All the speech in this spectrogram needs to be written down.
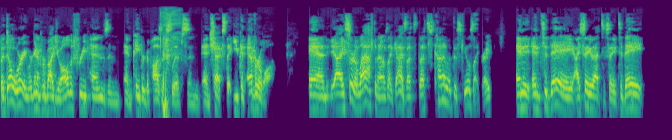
But don't worry, we're going to provide you all the free pens and, and paper deposit slips and, and checks that you could ever want. And I sort of laughed and I was like, guys, that's that's kind of what this feels like, right? And it, and today, I say that to say today,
